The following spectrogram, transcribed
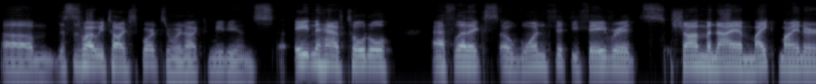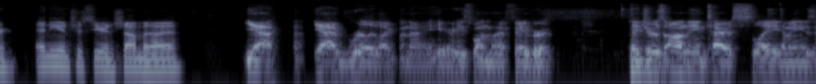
Um, this is why we talk sports and we're not comedians. Eight and a half total. Athletics, a 150 favorites. Sean Manaea, Mike Minor. Any interest here in Sean Manaea? Yeah, yeah, I really like Manaea here. He's one of my favorite pitchers on the entire slate. I mean, he's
